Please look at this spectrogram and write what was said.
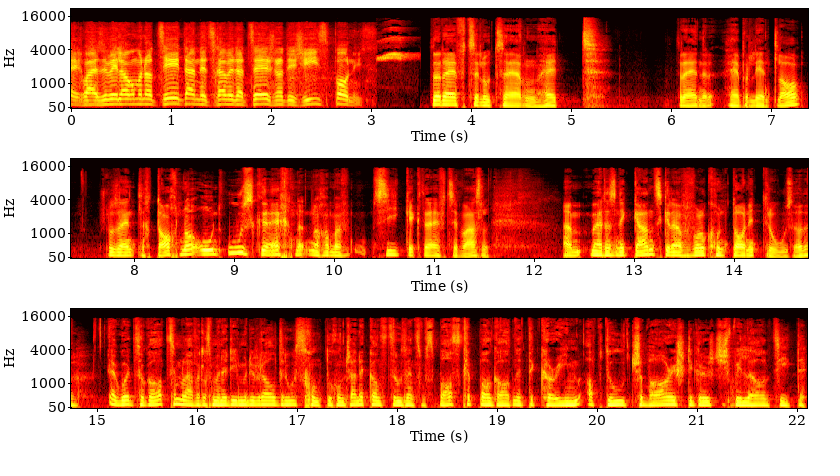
Ich weiß nicht, wie lange wir noch Zeit haben. Jetzt kommen wir zuerst noch die Scheissponys. Der FC Luzern hat Trainer Heberli entlassen. Schlussendlich doch noch und ausgerechnet nach einem Sieg gegen den FC Basel. Ähm, wer das nicht ganz genau verfolgt, kommt da nicht raus, oder? Ja gut, so geht's im Leben, dass man nicht immer überall rauskommt. Du kommst auch nicht ganz raus, wenn es ums Basketball geht. Nicht der Kareem Abdul-Jabbar ist der grösste Spieler aller Zeiten,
